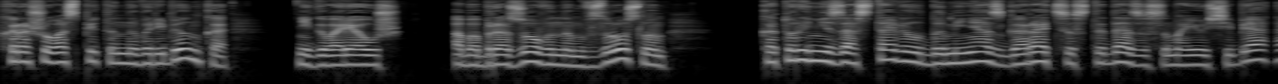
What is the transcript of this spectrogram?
хорошо воспитанного ребенка, не говоря уж об образованном взрослом, который не заставил бы меня сгорать со стыда за самое себя,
